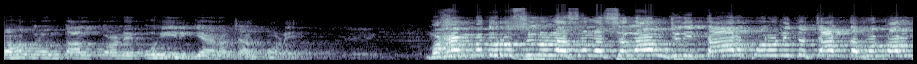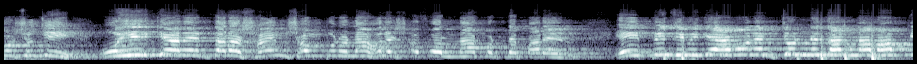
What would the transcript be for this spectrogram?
মহাগ্রন্থ আল কোরআনের ওহির জ্ঞান আচার পরে। মোহাম্মদ রসুল্লাহ সাল্লাহ সাল্লাম যদি তার পরিণত চার দফা কর্মসূচি অহির জ্ঞানের দ্বারা স্বয়ং সম্পূর্ণ না হলে সফল না করতে পারেন এই পৃথিবীতে এমন একজন নেতার নাম আপনি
